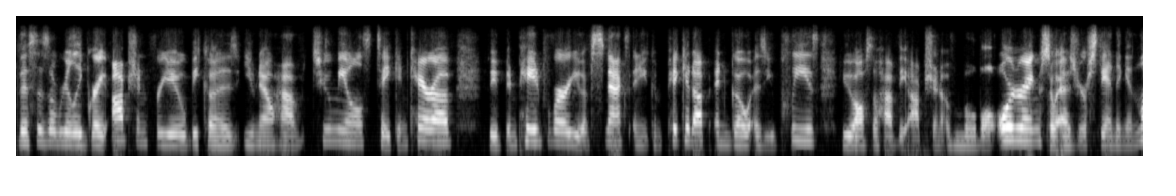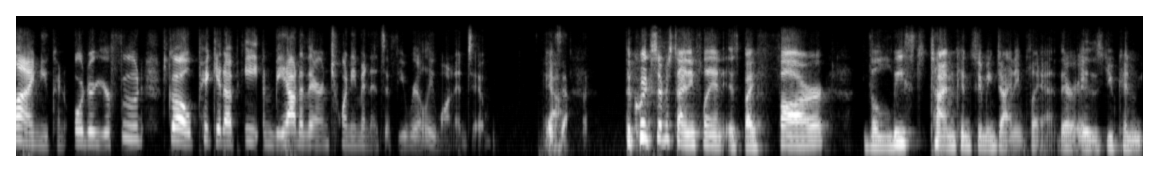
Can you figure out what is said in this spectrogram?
This is a really great option for you because you now have two meals taken care of. They've been paid for. You have snacks, and you can pick it up and go as you please. You also have the option of mobile ordering. So as you're standing in line, you can order your food, go pick it up, eat, and be out of there in 20 minutes if you really wanted to. Yeah. Exactly. the quick service dining plan is by far the least time consuming dining plan there is you can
